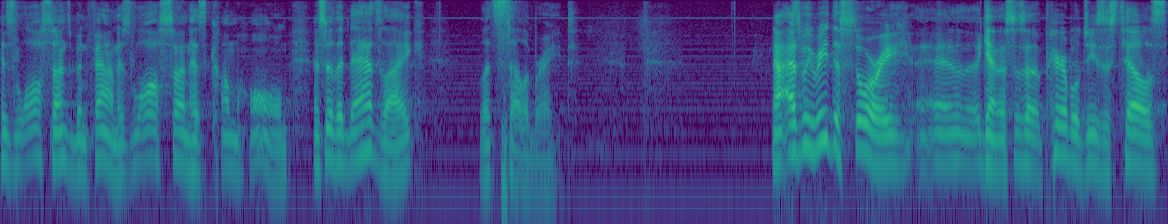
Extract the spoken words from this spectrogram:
his lost son's been found. His lost son has come home. And so the dad's like, let's celebrate. Now, as we read this story, and again, this is a parable Jesus tells,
